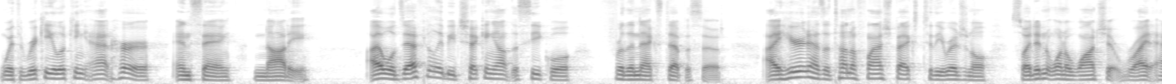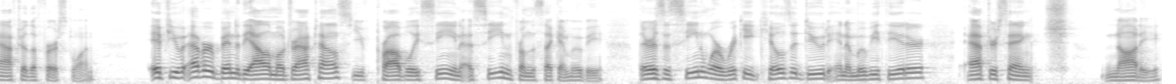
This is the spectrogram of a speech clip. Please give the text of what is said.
with Ricky looking at her and saying, naughty. I will definitely be checking out the sequel for the next episode. I hear it has a ton of flashbacks to the original, so I didn't want to watch it right after the first one. If you've ever been to the Alamo Drafthouse, you've probably seen a scene from the second movie. There is a scene where Ricky kills a dude in a movie theater after saying, shh, naughty,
